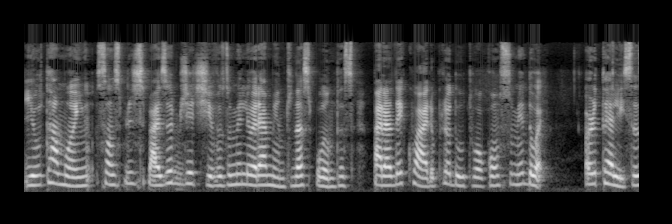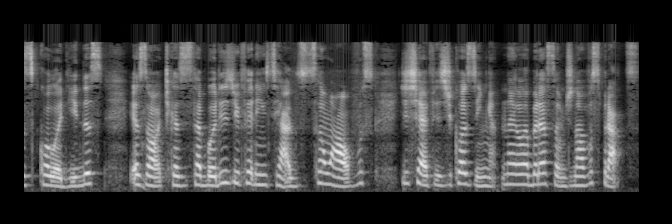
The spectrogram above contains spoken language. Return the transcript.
e o tamanho são os principais objetivos do melhoramento das plantas para adequar o produto ao consumidor. Hortaliças coloridas, exóticas e sabores diferenciados são alvos de chefes de cozinha na elaboração de novos pratos.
